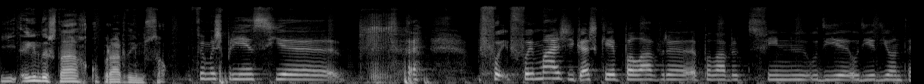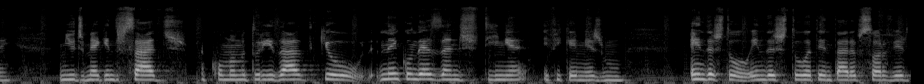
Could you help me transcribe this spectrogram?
e ainda está a recuperar da emoção. Foi uma experiência. foi, foi mágica, acho que é a palavra, a palavra que define o dia, o dia de ontem. Miúdos mega interessados, com uma maturidade que eu nem com 10 anos tinha e fiquei mesmo. Ainda estou, ainda estou a tentar absorver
